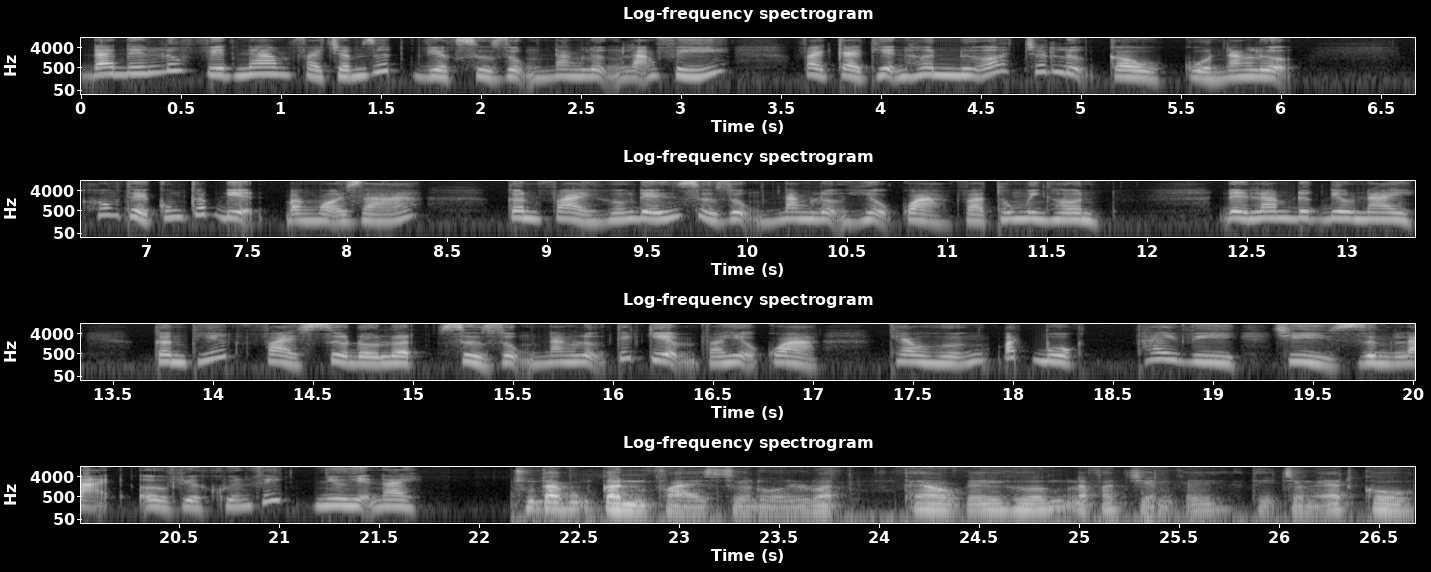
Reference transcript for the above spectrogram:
đã đến lúc Việt Nam phải chấm dứt việc sử dụng năng lượng lãng phí, phải cải thiện hơn nữa chất lượng cầu của năng lượng. Không thể cung cấp điện bằng mọi giá, cần phải hướng đến sử dụng năng lượng hiệu quả và thông minh hơn. Để làm được điều này, cần thiết phải sửa đổi luật sử dụng năng lượng tiết kiệm và hiệu quả theo hướng bắt buộc thay vì chỉ dừng lại ở việc khuyến khích như hiện nay. Chúng ta cũng cần phải sửa đổi luật theo cái hướng là phát triển cái thị trường ESCO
